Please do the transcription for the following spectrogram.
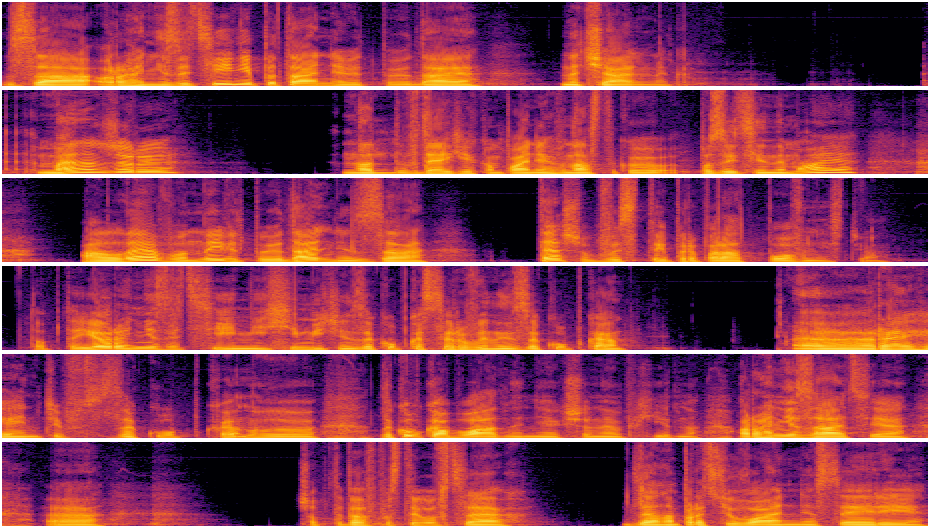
За організаційні питання відповідає начальник. Менеджери в деяких компаніях в нас такої позиції немає, але вони відповідальні за те, щоб вести препарат повністю. Тобто і організаційні, і хімічні, закупка сировини, закупка е, реагентів, закупка, ну, закупка обладнання, якщо необхідно, організація, е, щоб тебе впустили в цех для напрацювання серії.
